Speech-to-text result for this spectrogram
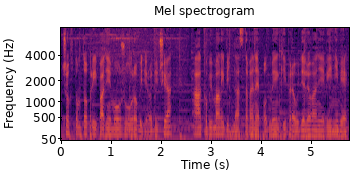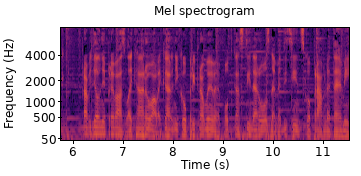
čo v tomto prípade môžu urobiť rodičia a ako by mali byť nastavené podmienky pre udeľovanie výnimiek. Pravidelne pre vás lekárov a lekárnikov pripravujeme podcasty na rôzne medicínsko-právne témy.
